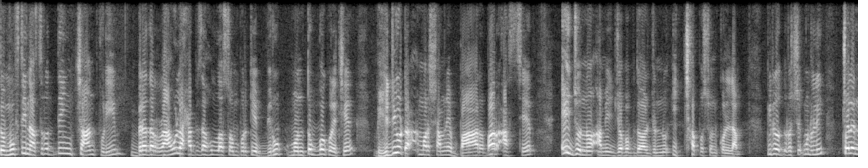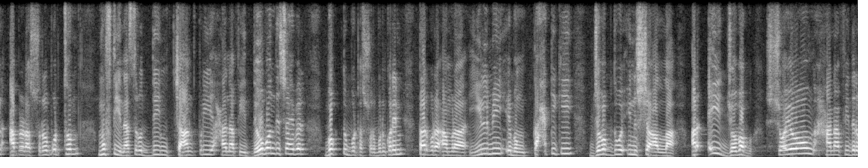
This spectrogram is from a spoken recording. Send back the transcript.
তো মুফতি নাসরুদ্দিন চাঁদপুরি ব্রাদার রাহুল হাফিজাহুল্লাহ সম্পর্কে বিরূপ মন্তব্য করেছে। ভিডিওটা আমার সামনে বারবার আসছে। এই জন্য আমি জবাব দেওয়ার জন্য ইচ্ছা পোষণ করলাম। প্রিয় দর্শক মণ্ডলী, চলেন আপনারা সর্বপ্রথম মুফতি নাসরুদ্দিন চাঁদপুরি হানাফি দেওবন্দি সাহেবের বক্তব্যটা শ্রবণ করেন। তারপরে আমরা ইলমি এবং তাহকিকি জবাব দেবো ইনশাআল্লাহ। আর এই জবাব স্বয়ং হানাফিদের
